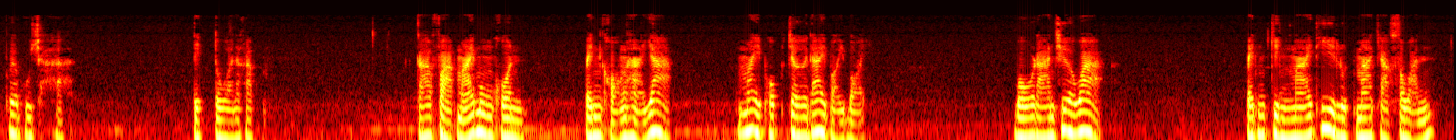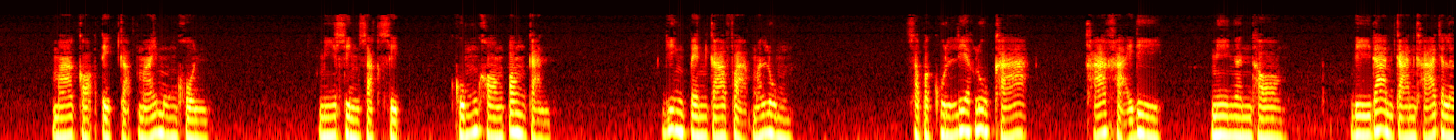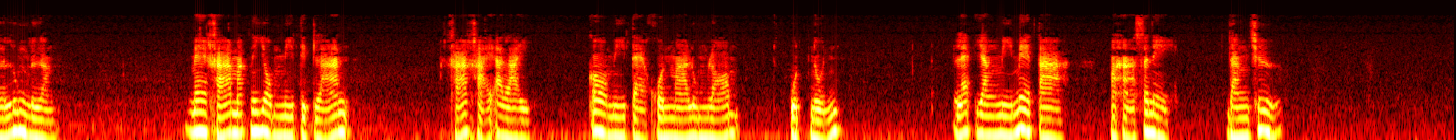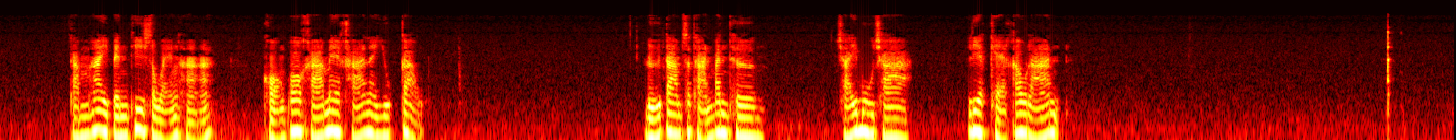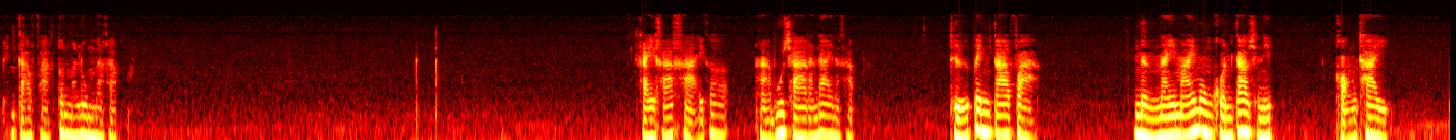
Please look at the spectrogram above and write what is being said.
เพื่อบูชา ติดตัวนะครับ กาฝากไม้มงคล เป็นของหายาก ไม่พบเจอได้บ่อยๆ โบราณเชื่อว่า เป็นกิ่งไม้ที่หลุดมาจากสวรรค์ มาเกาะติดกับไม้มงคล มีสิ่งศักดิ์สิทธิ์ คุ้มครองป้องกัน ยิ่งเป็นกาฝากมะลุมสรรพคุณเรียกลูกค้า ค้าขายดี มีเงินทอง ดีด้านการค้าเจริญรุ่งเรือง แม่ค้ามักนิยมมีติดร้าน ค้าขายอะไร ก็มีแต่คนมาลุมล้อม อุดหนุน และยังมีเมตตา มหาเสน่ห์ดังชื่อทำให้เป็นที่แสวงหาของพ่อค้าแม่ค้าในยุคเก่า หรือตามสถานบันเทิง ใช้บูชา เรียกแขกเข้าร้าน เป็นกาวฝากต้นมะลุมนะครับใครค้าขายก็หาบูชากันได้นะครับ ถือเป็นกาฝาก หนึ่งในไม้มงคลเก้าชนิด ของไทย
